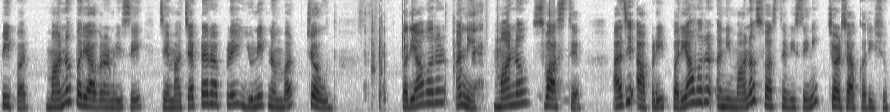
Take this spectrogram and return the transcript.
પેપર માનવ પર્યાવરણ વિશે, જેમાં ચેપ્ટર આપણે યુનિટ નંબર ચૌદ. પર્યાવરણ અને માનવ સ્વાસ્થ્ય. આજે આપણે પર્યાવરણ અને માનવ સ્વાસ્થ્ય વિશેની ચર્ચા કરીશું.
